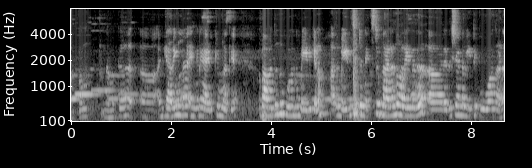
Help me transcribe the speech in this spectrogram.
അപ്പം നമുക്ക് എനിക്കറിയില്ല എങ്ങനെയായിരിക്കും എന്നൊക്കെ. അപ്പോൾ അവിടുന്ന് ഒന്ന് മേടിക്കണം. അത് മേടിച്ചിട്ട് നെക്സ്റ്റ് പ്ലാൻ എന്ന് പറയുന്നത് രതീഷേന്റെ വീട്ടിൽ പോവാന്നാണ്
